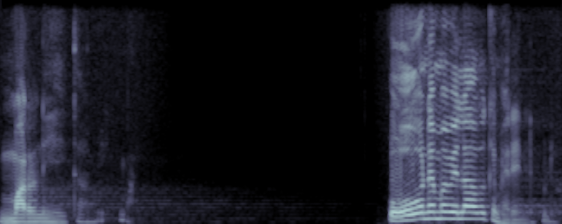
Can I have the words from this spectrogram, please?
මරණය ඉතාමක්ම. ඕනැම වෙලාවක මැරෙන්ඩ පුළුව.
